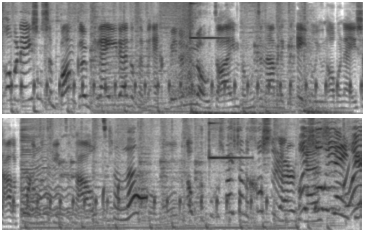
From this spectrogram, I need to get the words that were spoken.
360.000 abonnees onze bank upgraden. Dat hebben we echt binnen no time. We moeten namelijk de 1 miljoen abonnees halen voordat het kind het haalt. Hallo? Kom op. Oh, volgens mij staan de gasten er. Hoi Ja, Zoe. zeker. Hoi.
